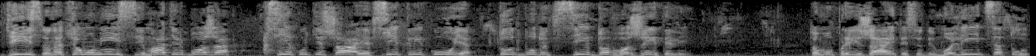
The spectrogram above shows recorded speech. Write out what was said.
дійсно на цьому місці Матір Божа всіх утішає, всіх лікує. Тут будуть всі довгожителі. Тому приїжджайте сюди, моліться тут.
